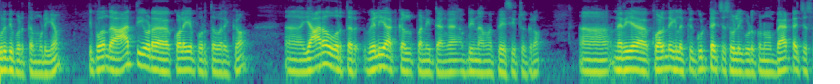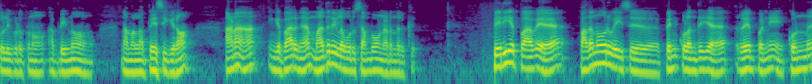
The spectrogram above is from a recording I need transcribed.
உறுதிப்படுத்த முடியும். இப்போ இந்த ஆர்த்தியோட கொலையை பொறுத்த வரைக்கும் யாரோ ஒருத்தர் வெளியாட்கள் பண்ணிட்டாங்க அப்படின்னு நம்ம பேசிகிட்ருக்குறோம் நிறைய குழந்தைகளுக்கு குட் டச்சு சொல்லி கொடுக்கணும் பேட் டச்சு சொல்லி கொடுக்கணும் அப்படின்னும் நம்மெல்லாம் பேசிக்கிறோம். ஆனால் இங்கே பாருங்கள் மதுரையில் ஒரு சம்பவம் நடந்திருக்கு. பெரியப்பாவே பதினோரு வயசு பெண் குழந்தைய ரேப் பண்ணி கொன்று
